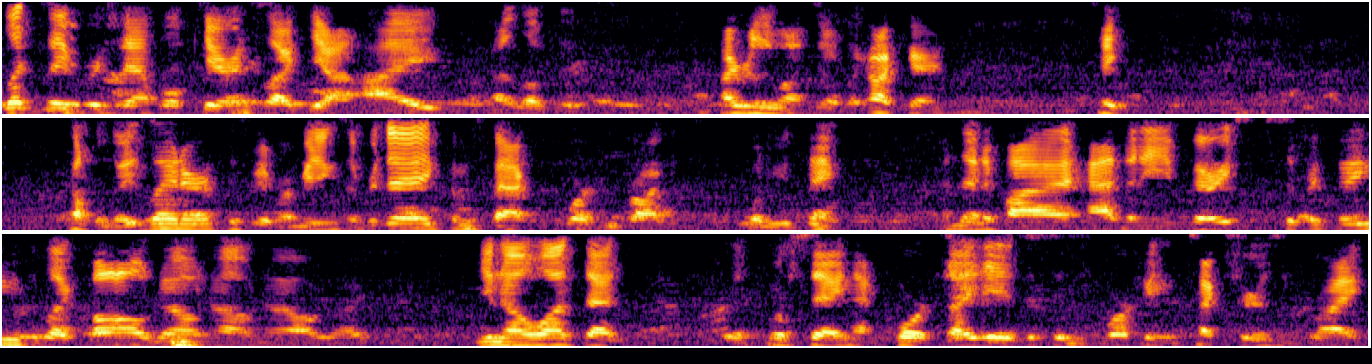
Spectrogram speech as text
let's say, for example, Karen's like, yeah, I I love this. I really want to do it. I'm like, oh, Karen, take it. A couple days later, because we have our meetings every day, comes back with work in progress. What do you think? And then if I have any very specific things, like, oh no, no, no, like, you know what? That if we're saying that quartz idea just isn't working, the texture isn't right.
